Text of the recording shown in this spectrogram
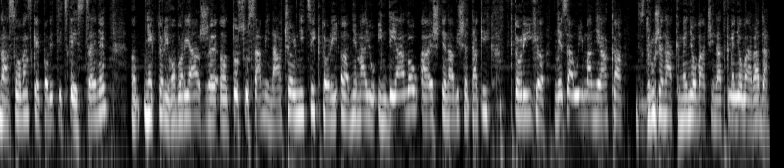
na slovenskej politickej scéne. Niektorí hovoria, že to sú sami náčelníci, ktorí nemajú indiánov a ešte navyše takých, ktorých nezaujíma nejaká združená kmeňová či nadkmeňová rada. E,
